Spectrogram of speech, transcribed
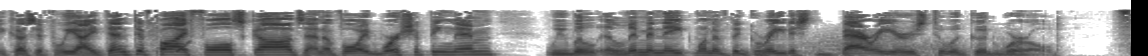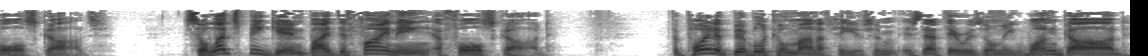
Because if we identify false gods and avoid worshiping them, we will eliminate one of the greatest barriers to a good world, false gods. So let's begin by defining a false god. The point of biblical monotheism is that there is only one God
